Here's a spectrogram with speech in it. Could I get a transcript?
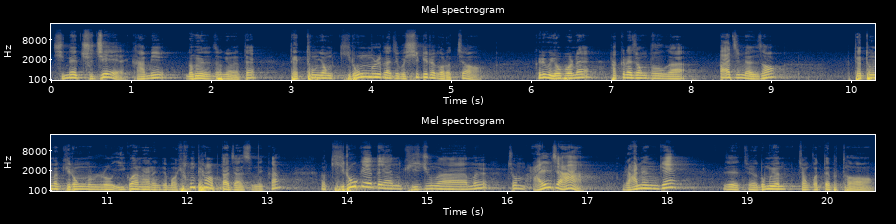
지네 주제에 감히 노무현 대통령한테 대통령 기록물 가지고 시비를 걸었죠. 그리고 요번에 박근혜 정부가 빠지면서 대통령 기록물로 이관하는 게 뭐 형편없다지 않습니까? 기록에 대한 귀중함을 좀 알자라는 게 이제 저 노무현 정권 때부터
